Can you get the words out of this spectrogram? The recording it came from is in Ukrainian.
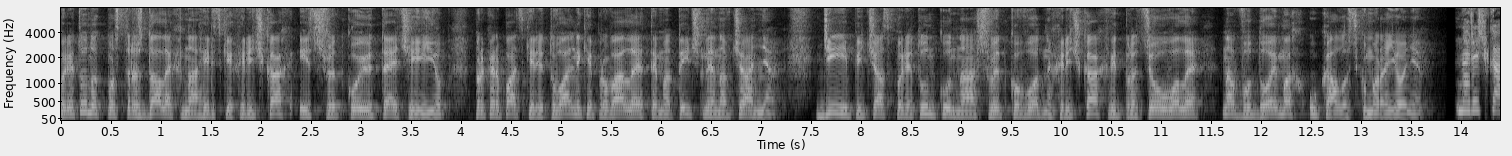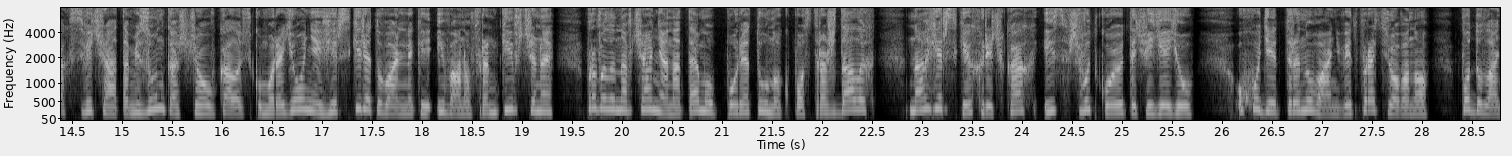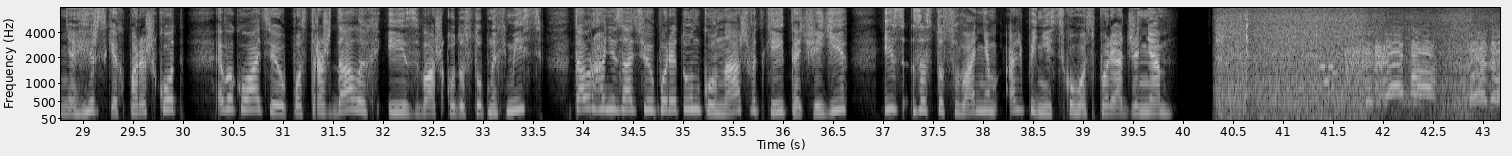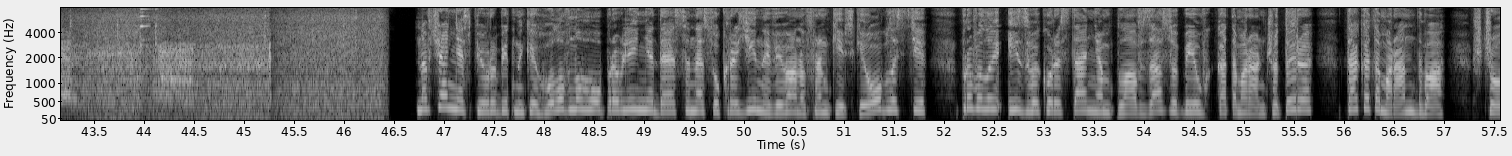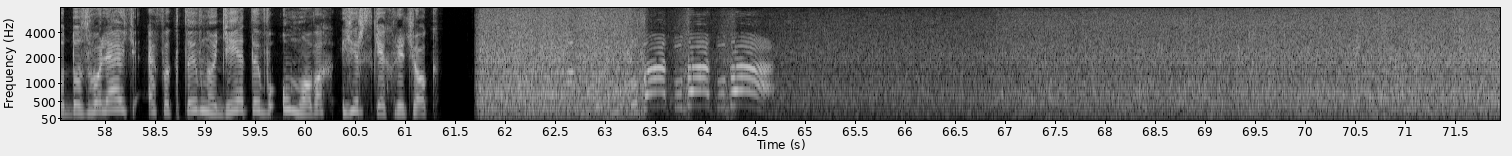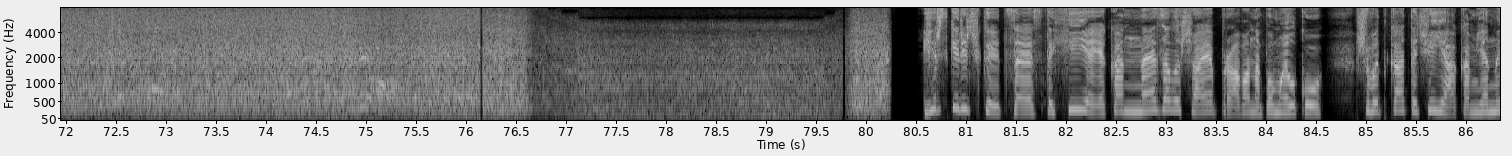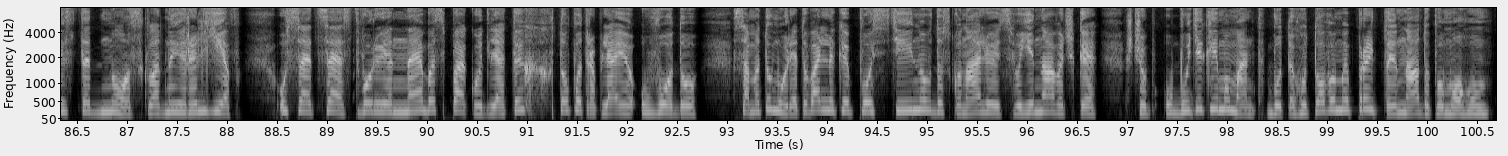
Порятунок постраждалих на гірських річках із швидкою течією. Прикарпатські рятувальники провели тематичне навчання. Дії під час порятунку на швидководних річках відпрацьовували на водоймах у Калузькому районі. На річках Свіча та Мізунка, що в Калузькому районі, гірські рятувальники Івано-Франківщини провели навчання на тему порятунок постраждалих на гірських річках із швидкою течією. У ході тренувань відпрацьовано подолання гірських перешкод, евакуацію постраждалих із важкодоступних місць та організацію порятунку на швидкій течії із застосуванням альпіністського спорядження. Давай. Навчання співробітники головного управління ДСНС України в Івано-Франківській області провели із використанням плавзасобів Катамаран 4 та Катамаран 2, що дозволяють ефективно діяти в умовах гірських річок. Гірські річки це стихія, яка не залишає права на помилку. Швидка течія, кам'янисте дно, складний рельєф. Усе це створює небезпеку для тих, хто потрапляє у воду. Саме тому рятувальники постійно вдосконалюють свої навички, щоб у будь-який момент бути готовими прийти на допомогу.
